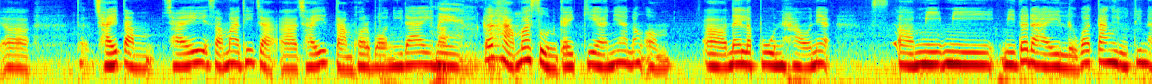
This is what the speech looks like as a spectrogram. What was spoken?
เอ่อใช้ตามใช้สามารถที่จะอ่าใช้ตามพรบนี้ได้เนาะแม่นแล้วถามว่าศูนย์ไกลเกลี่ยเนี่ยน้องอ๋อมเอ่อในละปูนเฮาเนี่ยเอ่อมีมีมีเต้าใดหรือว่าตั้งอยู่ที่ไหน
